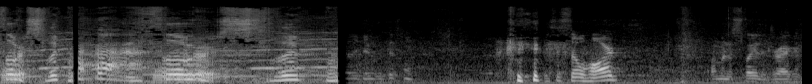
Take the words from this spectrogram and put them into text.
so slippery. so slippery. This is so hard. I'm gonna slay the dragon.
